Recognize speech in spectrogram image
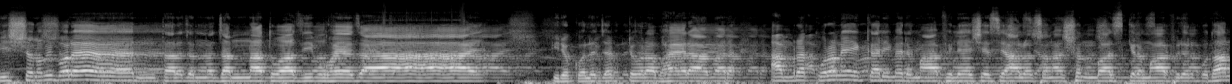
বিশ্বনবী বলেন, তার জন্য জান্নাত ওয়াজিব হয়ে যায়। প্রিয় কলেজের টোরা ভাইয়েরা আমার, আমরা কোরআনে কারিমের মাহফিলে এসেছি, আলোচনা শুনব, আজকের মাহফিলের প্রধান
